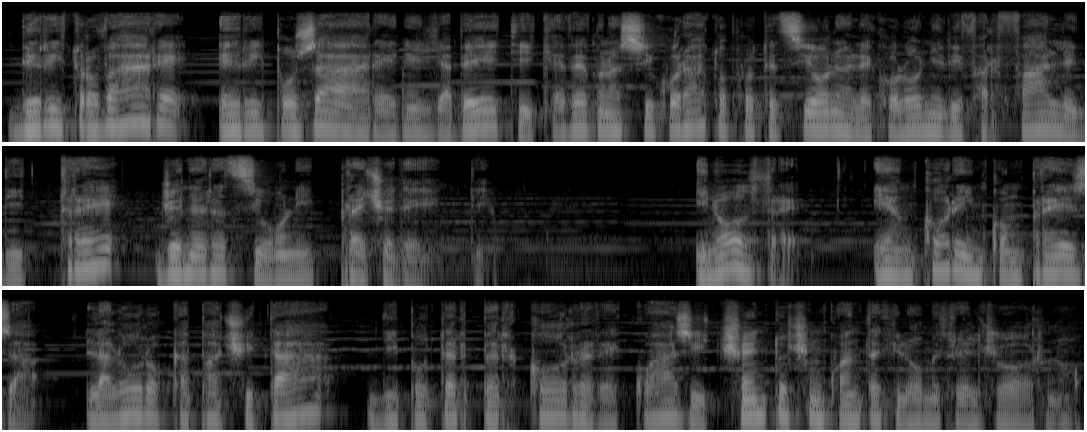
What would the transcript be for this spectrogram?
di ritrovare e riposare negli abeti che avevano assicurato protezione alle colonie di farfalle di tre generazioni precedenti. Inoltre è ancora incompresa la loro capacità di poter percorrere quasi 150 km al giorno.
